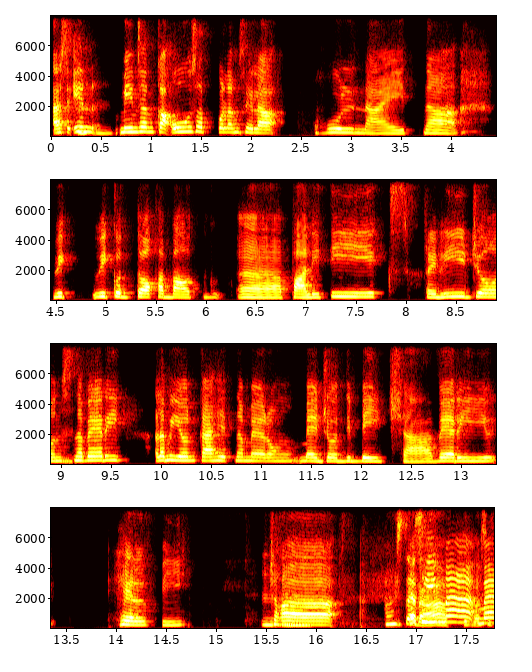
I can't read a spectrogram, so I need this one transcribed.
as in mm-hmm. minsan kausap ko lang sila whole night na we we could talk about uh, politics, religions, mm-hmm. na very alam mo yun, kahit na merong medyo debate siya, very healthy. Tsaka, mm-hmm. Ang sarap, kasi ma, diba,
